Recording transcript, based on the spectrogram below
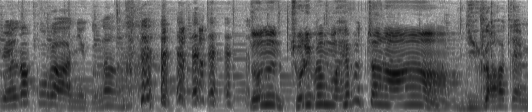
왜 갖고 가 아니구나. 너는 조립 한번 해봤잖아. 네가 하자며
